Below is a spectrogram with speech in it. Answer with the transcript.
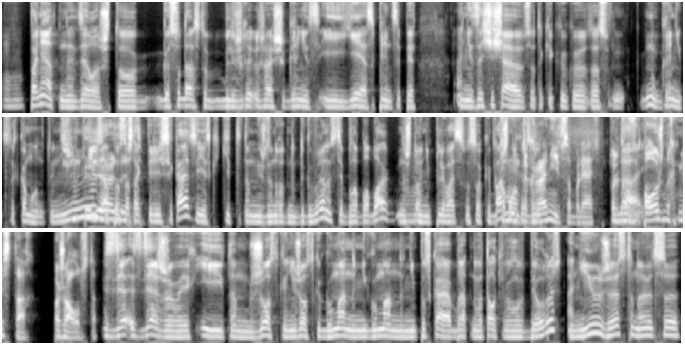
Мгм. Понятное дело, что государства ближайших границ и ЕС, в принципе, они защищают все-таки какую-то, ну, границы, come on. Нельзя просто так пересекать, есть какие-то там международные договоренности, бла-бла-бла, на что Мгм. они плевать с высокой башни. Кому это граница, блядь? Только Да. в положенных местах. Пожалуйста. Сде- сдерживая их и там жестко, не жестко, гуманно, не гуманно, не пуская обратно, выталкивая в Беларусь, они уже становятся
